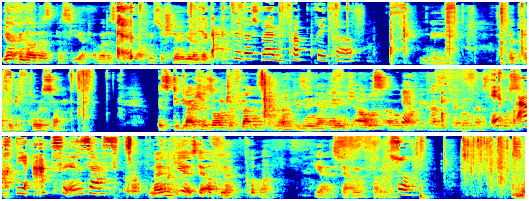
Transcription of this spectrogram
Ja, genau, das passiert, aber das geht dann auch nicht so schnell wieder weg. Ich dachte, das wäre ein Paprika. Nee, Paprika sind doch größer. Ist die gleiche Sorte Pflanze, ne? Die sehen ja ähnlich aus, aber Paprika sind ja nun ganz Ich groß. brauche die Apfelsaft. Nein, hier ist der offene. Guck mal. Hier ist der angefangen. So. So,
